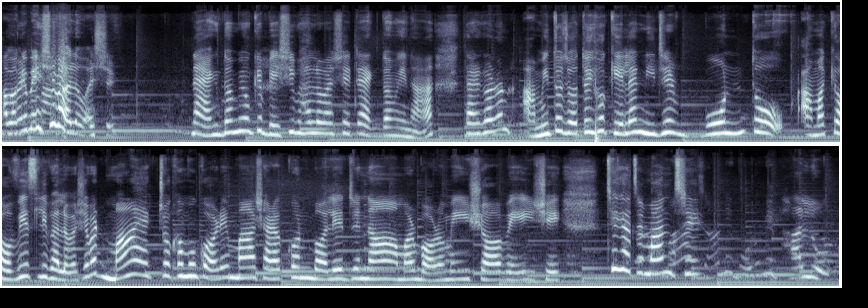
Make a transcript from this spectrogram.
আমাকে বেশি ভালোবাসে। না, একদমই ওকে বেশি ভালোবাসে এটা একদমই না। তার কারণ আমি তো যতই হোক এলার নিজের বোন তো আমাকে অবভিয়াসলি ভালোবাসে। বাট মা এক চোখামো করে, মা সারাক্ষণ বলে যে, না, আমার বড় মেয়ে সব, এই সে। ঠিক আছে, মানছে। ভালো।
